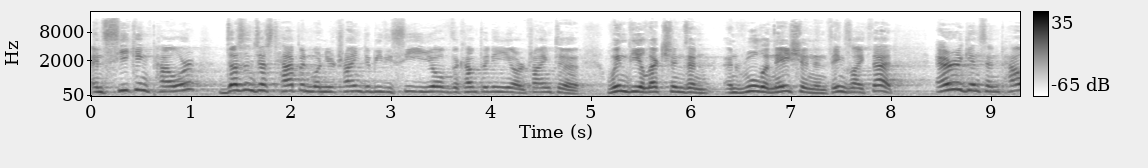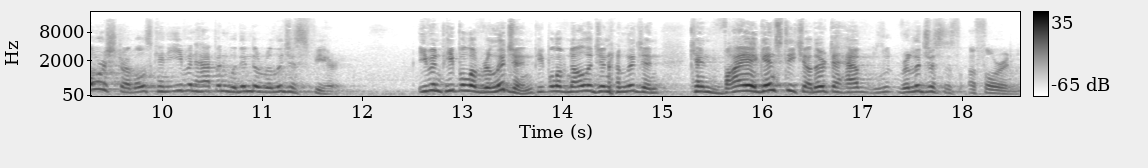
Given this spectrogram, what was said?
and seeking power doesn't just happen when you're trying to be the CEO of the company or trying to win the elections and, and rule a nation and things like that. Arrogance and power struggles can even happen within the religious sphere. Even people of religion, people of knowledge and religion, can vie against each other to have religious authority.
